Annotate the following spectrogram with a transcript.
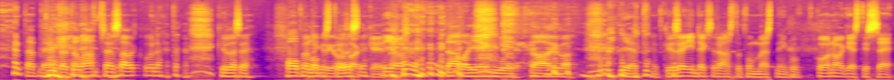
tätä ja tätä lapsen salkkuun. Että kyllä se osakkeita. Täällä on jengi, tämä on hyvä. Jep, et kyllä se indeksirahastot mun mielestä, niin kun, kun on oikeasti se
